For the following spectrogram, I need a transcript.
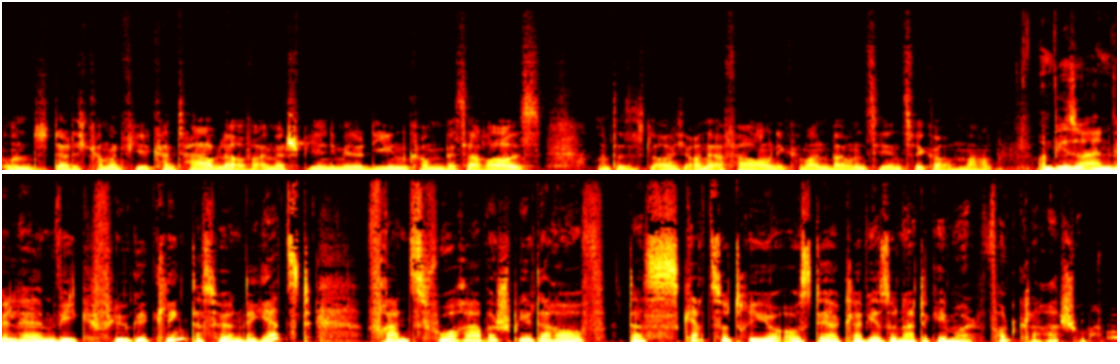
Und dadurch kann man viel kantabler auf einmal spielen. Die Melodien kommen besser raus. Und das ist, glaube ich, auch eine Erfahrung, die kann man bei uns hier in Zwickau machen. Und wie so ein Wilhelm Wieck Flügel klingt, das hören wir jetzt. Franz Vorraber spielt darauf das Scherzo-Trio aus der Klaviersonate G-Moll von Clara Schumann.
